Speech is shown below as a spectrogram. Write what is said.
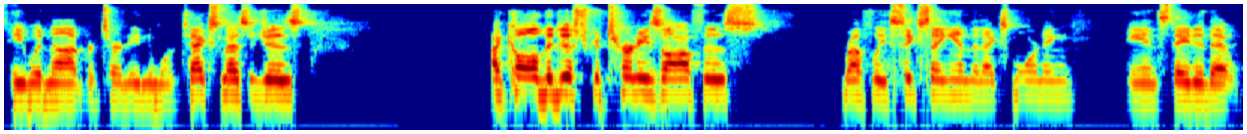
He would not return any more text messages. I called the district attorney's office roughly 6 a.m. the next morning and stated that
